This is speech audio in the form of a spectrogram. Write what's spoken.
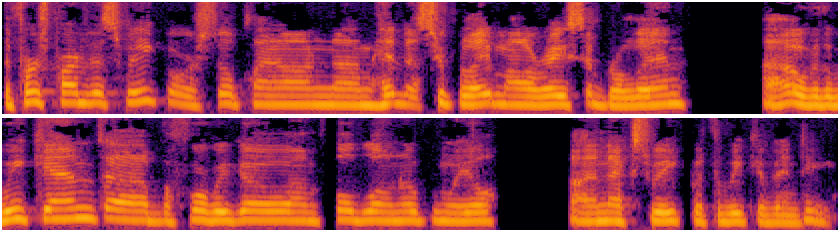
the first part of this week, but we're still planning on um, hitting a super late model race at Berlin over the weekend uh, before we go um, full blown open wheel uh, next week with the week of Indy.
